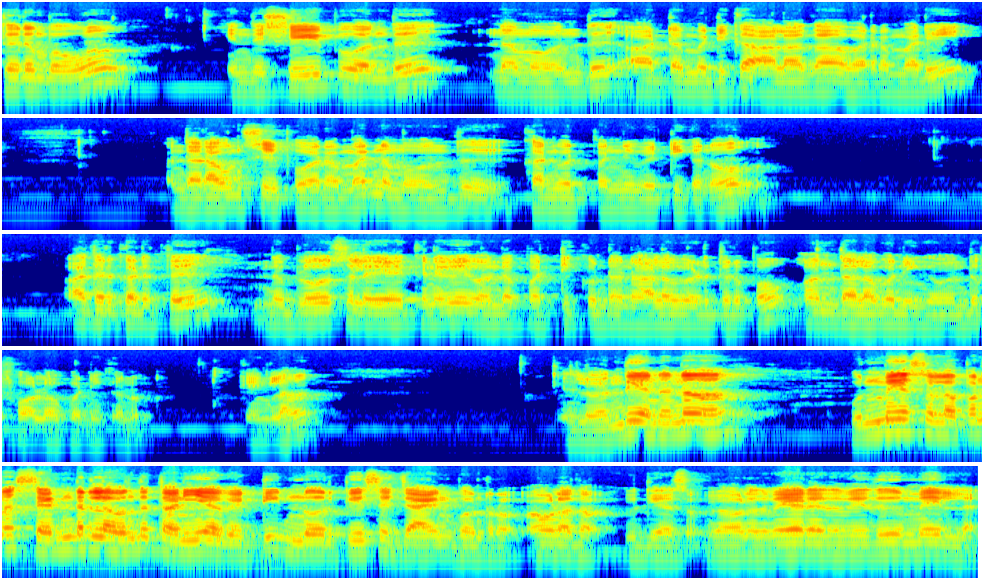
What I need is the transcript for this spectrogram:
திரும்பவும் இந்த ஷேப்பு வந்து நம்ம வந்து ஆட்டோமேட்டிக்காக அழகாக வர்ற மாதிரி அந்த ரவுண்ட் ஷேப் வர மாதிரி நம்ம வந்து கன்வெர்ட் பண்ணி வெட்டிக்கணும். அதற்கடுத்து இந்த ப்ளவுஸில் ஏற்கனவே அந்த பட்டிக்குண்டான அளவு எடுத்திருப்போம். அந்த அளவை நீங்கள் வந்து ஃபாலோ பண்ணிக்கணும். ஓகேங்களா இதில் வந்து என்னென்னா உண்மையாக சொல்லப்போனால் சென்டரில் வந்து தனியாக வெட்டி இன்னொரு பீஸை ஜாயின் பண்ணுறோம் அவ்வளோதான் வித்தியாசம். அவ்வளோ வேறு எது எதுவுமே இல்லை.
